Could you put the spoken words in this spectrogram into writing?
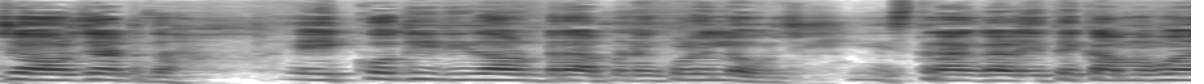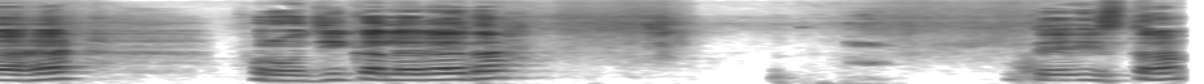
ਜਾਰਜਟ ਦਾ। ਇੱਕੋ ਦੀਦੀ ਦਾ ਆਰਡਰ ਆਪਣੇ ਕੋਲੇ, ਲਓ ਜੀ। ਇਸ ਤਰ੍ਹਾਂ ਗਲੇ ਤੇ ਕੰਮ ਹੋਇਆ ਹੈ। ਫਰੋਜੀ ਕਲਰ ਹੈ ਇਹਦਾ। ਤੇ ਇਸ ਤਰ੍ਹਾਂ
